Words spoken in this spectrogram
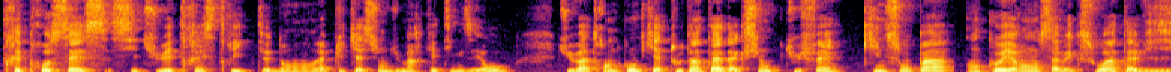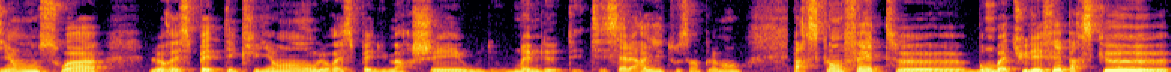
très process, si tu es très strict dans l'application du marketing zéro, tu vas te rendre compte qu'il y a tout un tas d'actions que tu fais qui ne sont pas en cohérence avec soit ta vision, soit le respect de tes clients ou le respect du marché ou, même de tes salariés tout simplement. Parce qu'en fait, euh, bon bah tu les fais parce que euh,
